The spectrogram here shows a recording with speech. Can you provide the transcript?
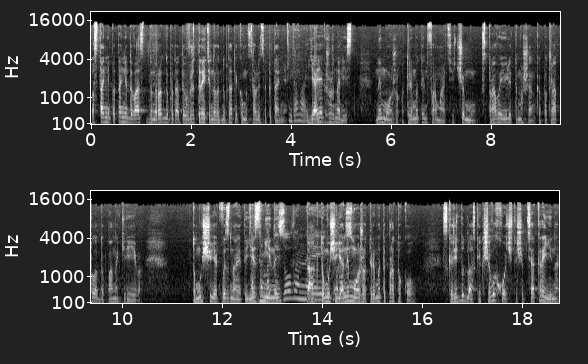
Останнє питання до вас, до народного депутата. Ви вже третій народний депутат, якому ставлю це питання. Давайте. Я, як журналіст, не можу отримати інформацію, чому справа Юлії Тимошенко потрапила до пана Кірєєва. Тому що, як ви знаєте, є зміни. Так, тому що я не можу отримати протокол. Скажіть, будь ласка, якщо ви хочете, щоб ця країна,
